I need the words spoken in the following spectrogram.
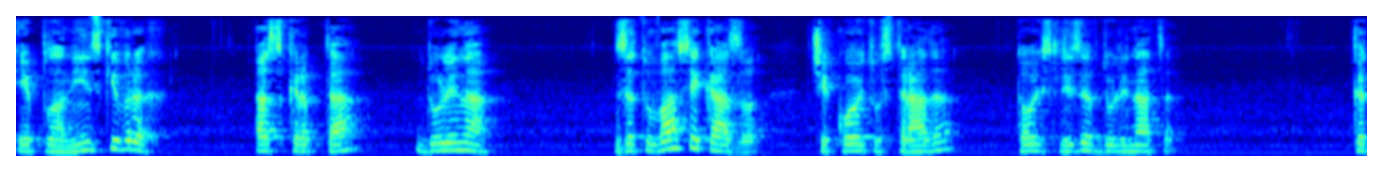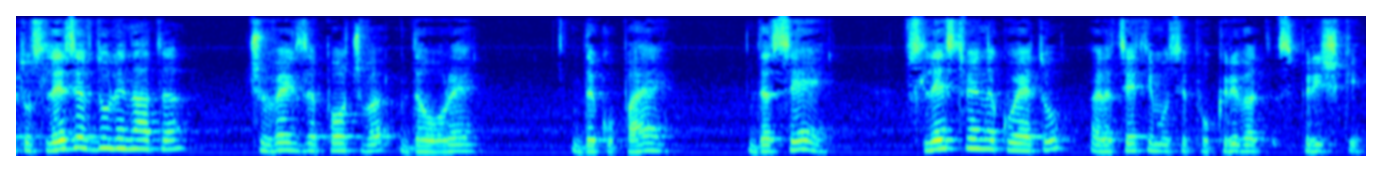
е планински връх, а скръпта – долина. Затова се казва, че който страда, той слиза в долината. Като слезе в долината, човек започва да оре, да копае, да сее, вследствие на което ръцете му се покриват с пришки.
